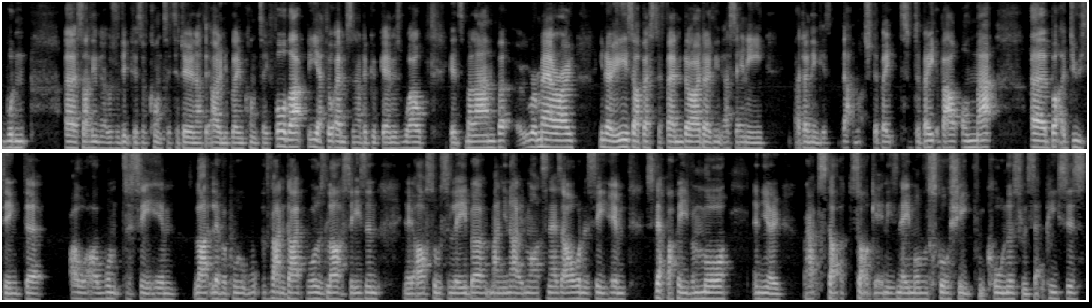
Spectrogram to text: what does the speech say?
wouldn't. Uh, so I think that was ridiculous of Conte to do, and I think I only blame Conte for that. But yeah, I thought Emerson had a good game as well against Milan. But Romero, you know, he's our best defender. I don't think that's any. I don't think it's that much debate to debate about on that. Uh, but I do think that I, I, want to see him like Liverpool Van Dijk was last season. You know, Arsenal Saliba, Man United Martinez. I want to see him step up even more, and you know, perhaps start start getting his name on the score sheet from corners, from set pieces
